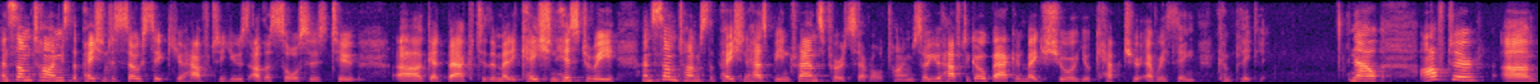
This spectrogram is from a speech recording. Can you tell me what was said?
And sometimes the patient is so sick you have to use other sources to uh, get back to the medication history. And sometimes the patient has been transferred several times. So you have to go back and make sure you capture everything completely. Now, after um,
